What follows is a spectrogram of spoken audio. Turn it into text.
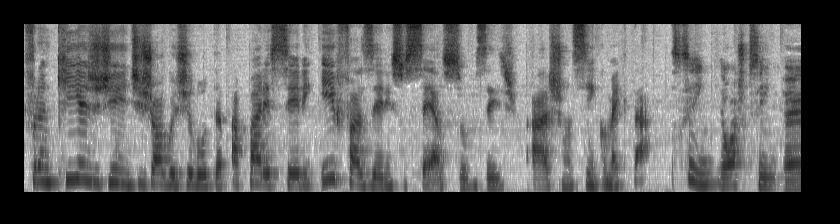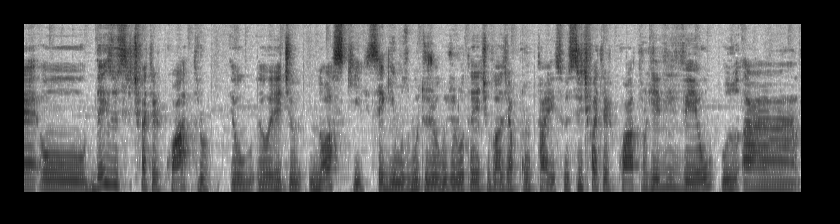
franquias de, de jogos de luta aparecerem e fazerem sucesso. Vocês acham assim? Como é que tá? Sim, eu acho que sim. É, o, desde o Street Fighter 4, eu, eu- a gente, nós que seguimos muito jogo de luta, a gente gosta de apontar isso. O Street Fighter 4 reviveu o- a,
